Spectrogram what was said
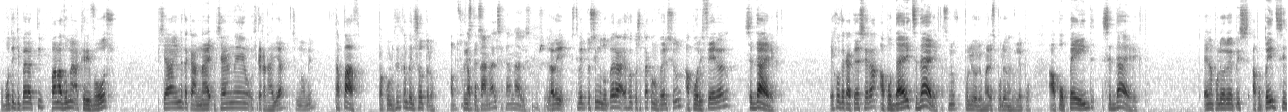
Οπότε εκεί πέρα τι πάμε να δούμε ακριβώς ποια είναι τα κανάλια, ποια είναι, όχι τα κανάλια, συγγνώμη, τα path που ακολουθήθηκαν περισσότερο από τους Από χρήστες. κανάλι σε κανάλι στην ουσία. Δηλαδή, στην περίπτωσή μου εδώ πέρα έχω 27 conversion από referral σε direct. Έχω 14 από direct σε direct. Αυτό είναι πολύ ωραίο, μου αρέσει πολύ να το βλέπω. Από paid σε direct. Ένα πολύ ωραίο επίσης από paid σε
